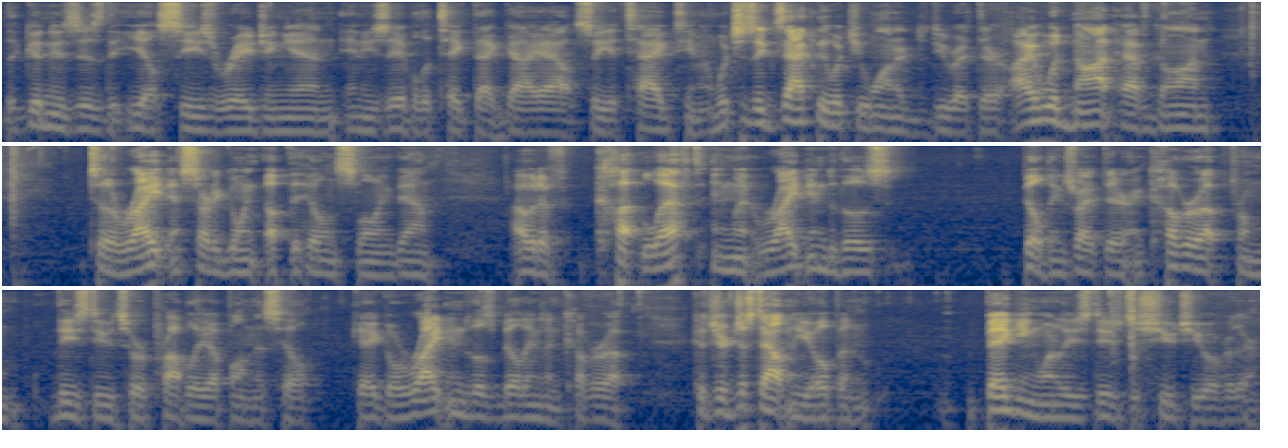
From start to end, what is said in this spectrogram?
The good news is the ELC's raging in and he's able to take that guy out. So you tag team him, which is exactly what you wanted to do right there. I would not have gone to the right and started going up the hill and slowing down. I would have cut left and went right into those buildings right there and cover up from these dudes who are probably up on this hill. Okay, go right into those buildings and cover up because you're just out in the open begging one of these dudes to shoot you over there.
